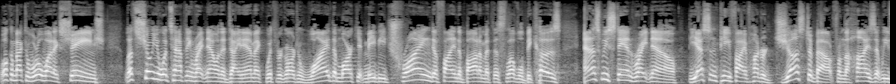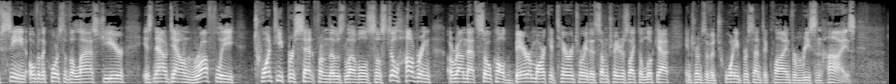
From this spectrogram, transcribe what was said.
Welcome back to Worldwide Exchange. Let's show you what's happening right now in the dynamic with regard to why the market may be trying to find a bottom at this level. Because as we stand right now, the S&P 500 just about from the highs that we've seen over the course of the last year is now down roughly 20% from those levels, so still hovering around that so-called bear market territory that some traders like to look at in terms of a 20% decline from recent highs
